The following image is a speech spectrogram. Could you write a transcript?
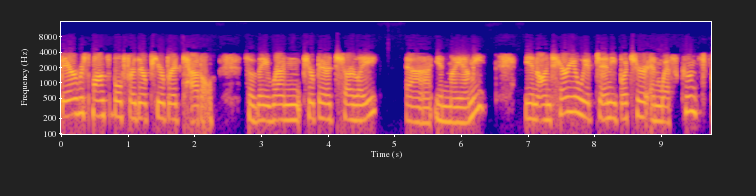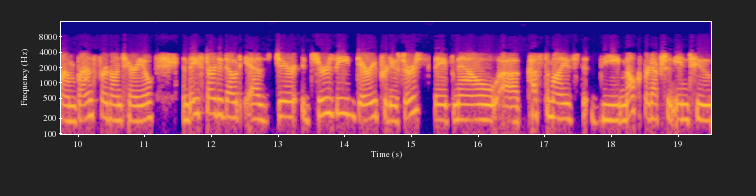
they're responsible for their purebred cattle. So they run purebred Charolais uh, in Miami, in Ontario, we have Jenny Butcher and Wes Kuntz from Brantford, Ontario, and they started out as Jer- Jersey dairy producers. They've now uh, customized the milk production into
